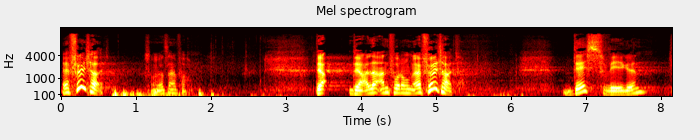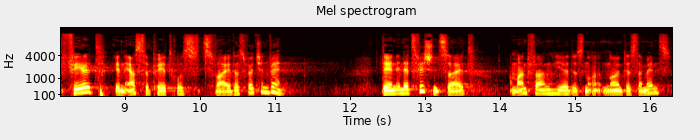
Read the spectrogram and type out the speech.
Erfüllt hat. So ganz einfach. Der, der alle Anforderungen erfüllt hat. Deswegen fehlt in 1. Petrus 2 das Wörtchen wenn. Denn in der Zwischenzeit, am Anfang hier des Neuen Testaments,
